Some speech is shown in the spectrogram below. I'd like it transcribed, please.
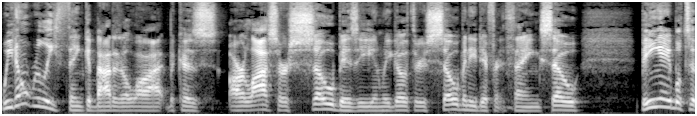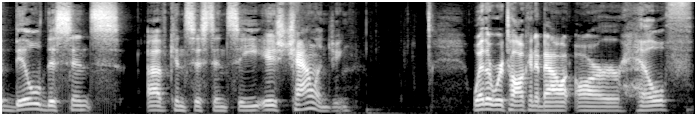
we don't really think about it a lot because our lives are so busy and we go through so many different things. So being able to build this sense of consistency is challenging. Whether we're talking about our health,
